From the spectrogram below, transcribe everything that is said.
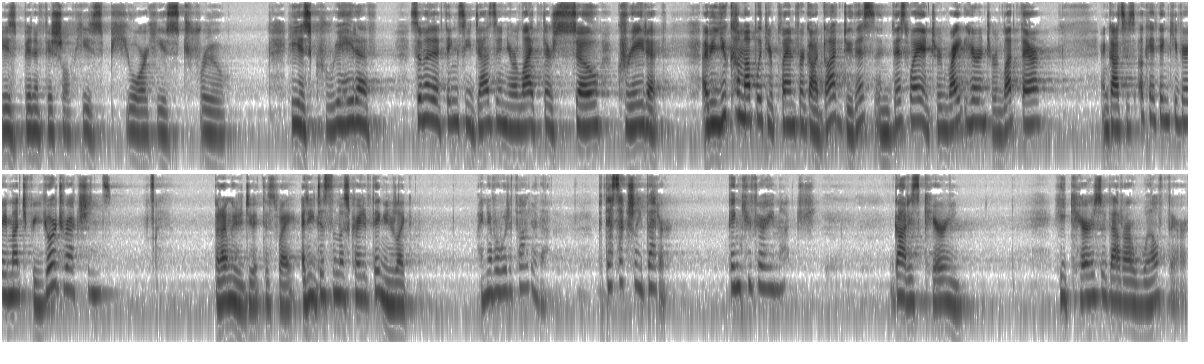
He is beneficial. He is pure. He is true. He is creative. Some of the things He does in your life, they're so creative. I mean, you come up with your plan for God. God, do this and this way and turn right here and turn left there. And God says, okay, thank you very much for your directions, but I'm going to do it this way. And He does the most creative thing. And you're like, I never would have thought of that. But that's actually better. Thank you very much. God is caring, He cares about our welfare,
